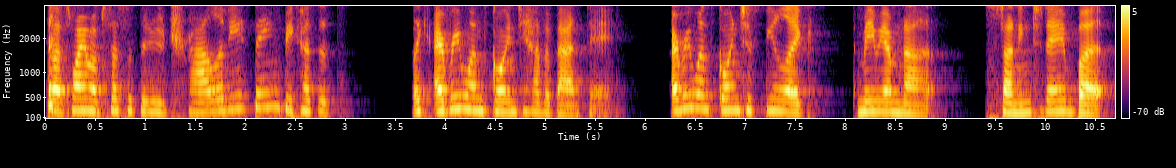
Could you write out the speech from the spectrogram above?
that's why I'm obsessed with the neutrality thing because it's like everyone's going to have a bad day. Everyone's going to feel like maybe I'm not stunning today, but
